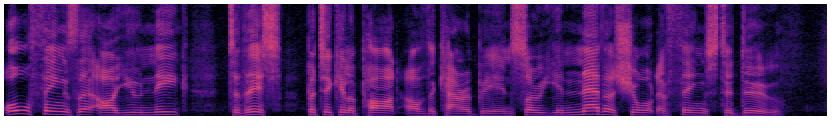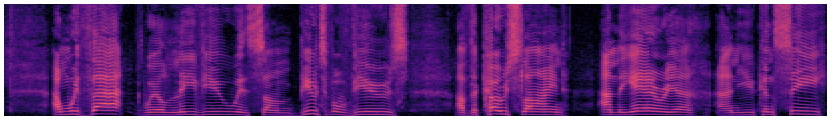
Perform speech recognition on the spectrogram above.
all things that are unique to this particular part of the Caribbean. So you're never short of things to do. And with that, we'll leave you with some beautiful views of the coastline and the area. And you can see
